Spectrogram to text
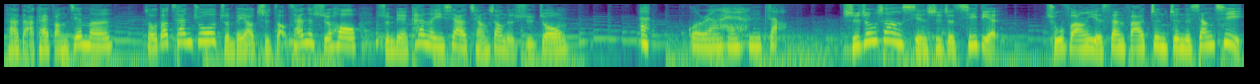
她打开房间门，走到餐桌，准备要吃早餐的时候，顺便看了一下墙上的时钟。啊。果然还很早，时钟上显示着七点，厨房也散发阵阵的香气。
